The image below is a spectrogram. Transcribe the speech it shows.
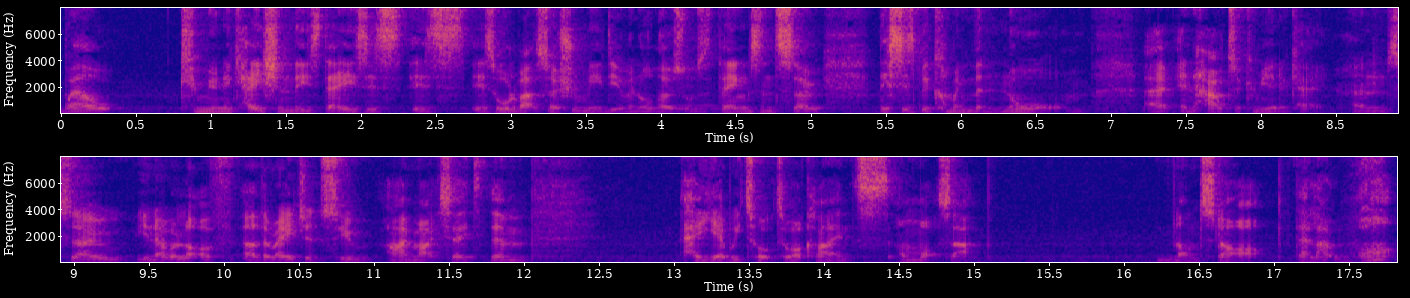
Well, communication these days is is is all about social media and all those sorts of things and so this is becoming the norm uh, in how to communicate and so you know a lot of other agents who I might say to them hey, yeah, we talk to our clients on WhatsApp non-stop. They're like, what?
